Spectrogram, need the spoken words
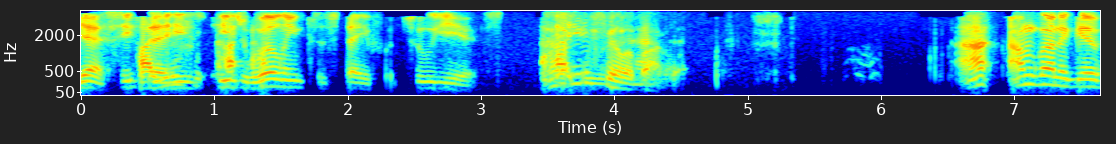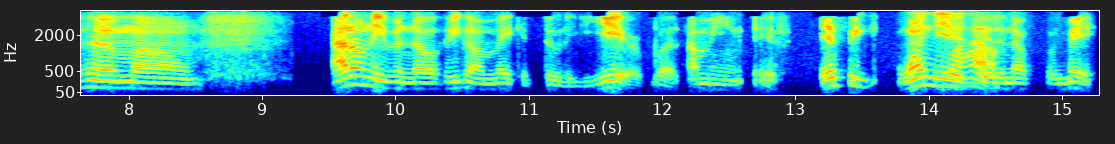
yes, he How said you he's he's willing to stay for two years. How do you feel about that? I I'm gonna give him. um I don't even know if he's gonna make it through the year, but I mean, if if he one year Wow. is good enough for me.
